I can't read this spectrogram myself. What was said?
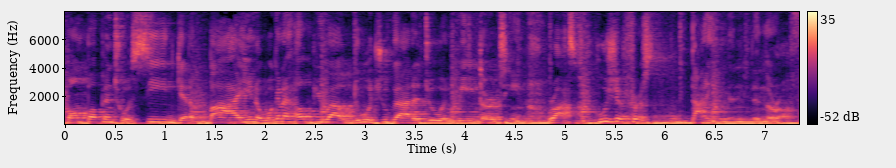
bump up into a seed, get a buy. You know, we're going to help you out. Do what you got to do in week 13. Ross, who's your first diamond in the rough?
